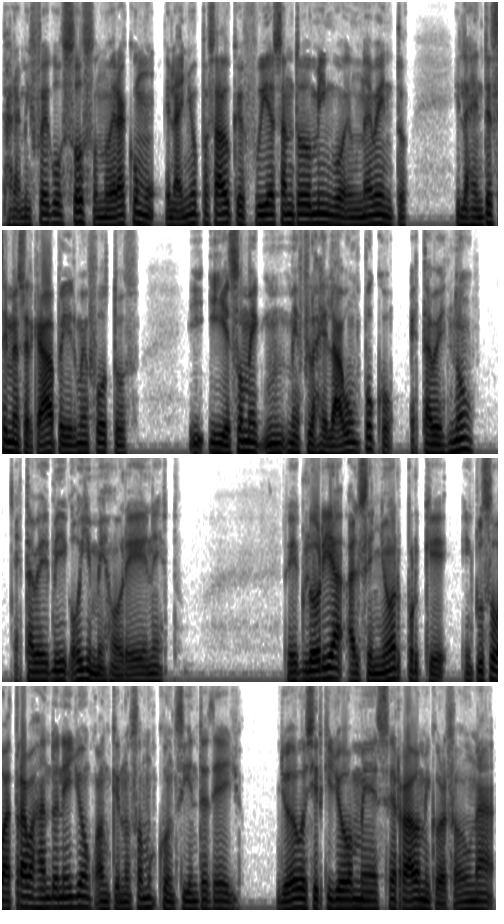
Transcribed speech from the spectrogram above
para mí fue gozoso, no era como el año pasado que fui a Santo Domingo en un evento y la gente se me acercaba a pedirme fotos y, y eso me, me, flagelaba un poco. Esta vez no, esta vez me oye, mejoré en esto gloria al Señor porque incluso va trabajando en ello aunque no somos conscientes de ello. Yo debo decir que yo me he cerrado mi corazón una,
